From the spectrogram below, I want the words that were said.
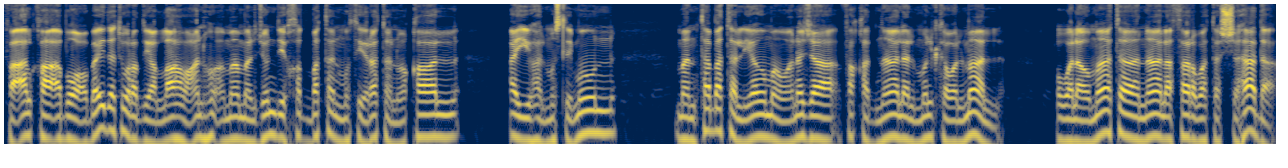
فألقى أبو عبيدة رضي الله عنه أمام الجند خطبة مثيرة وقال أيها المسلمون من ثبت اليوم ونجا فقد نال الملك والمال ولو مات نال ثروة الشهادة.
